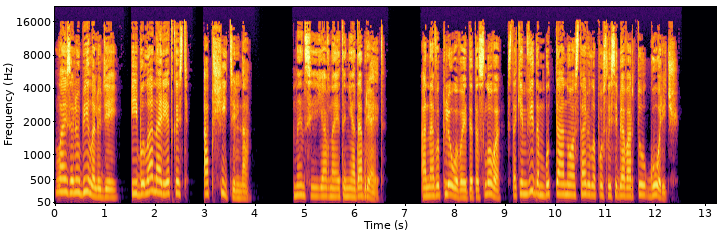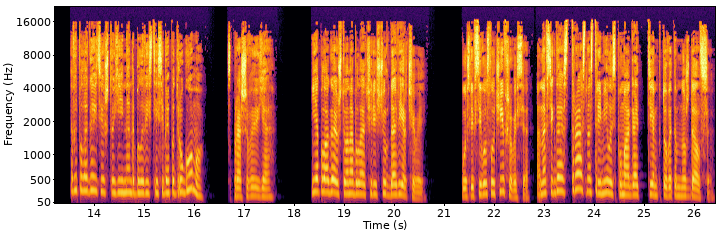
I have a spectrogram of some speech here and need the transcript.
Лайза любила людей и была на редкость общительна. Нэнси явно это не одобряет. Она выплевывает это слово с таким видом, будто оно оставило после себя во рту горечь. Вы полагаете, что ей надо было вести себя по-другому? Спрашиваю я. Я полагаю, что она была чересчур доверчивой, После всего случившегося она всегда страстно стремилась помогать тем, кто в этом нуждался.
